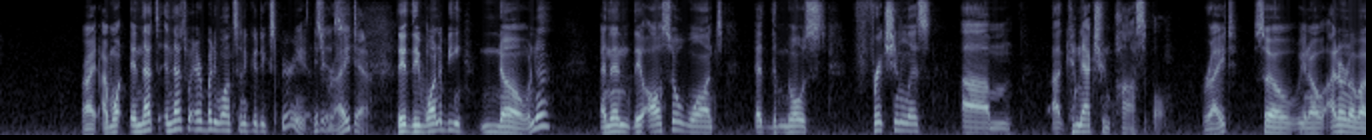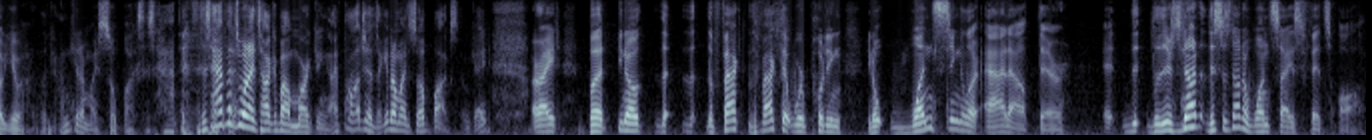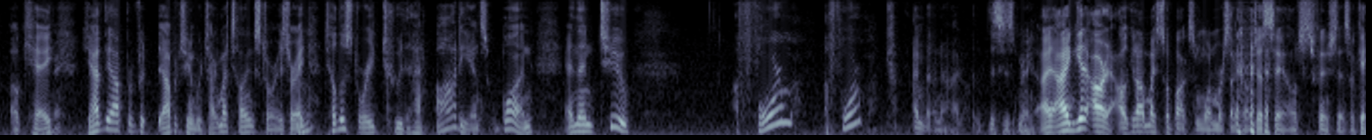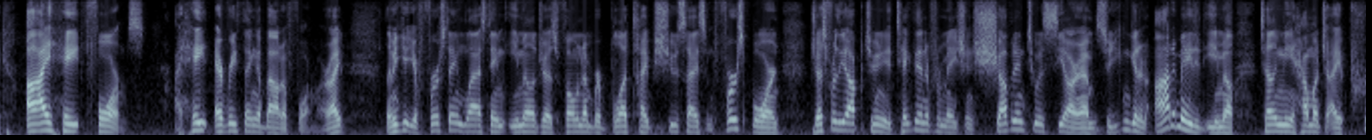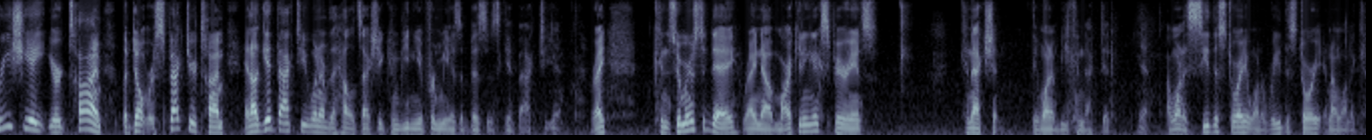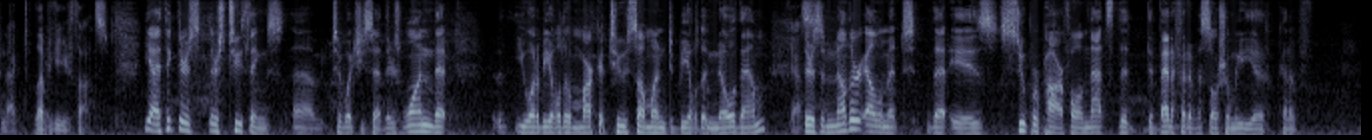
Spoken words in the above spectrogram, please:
right? I want, and that's and that's what everybody wants in a good experience, is, right? yeah. They they want to be known, and then they also want uh, the most frictionless um, uh, connection possible, right? So you know, I don't know about you. Look, I'm getting on my soapbox. This happens. This happens when I talk about marketing. I apologize. I get on my soapbox. Okay, all right. But you know, the the, the fact the fact that we're putting you know one singular ad out there. it- th- there's not. This is not a one size fits all. Okay, you have the, oppor- the opportunity. We're talking about telling stories, right? Tell the story to that audience. One, and then two, a form a form? I'm, no, this is me. I, I get all right i'll get on my soapbox in one more second. I'll just say i'll just finish this okay? I hate forms. I hate everything about a form all right? Let me get your first name last name email address phone number blood type shoe size and firstborn just for the opportunity to take that information shove it into a crm so you can get an automated email telling me how much i appreciate your time but don't respect your time and i'll get back to you whenever the hell it's actually convenient for me as a business to get back to you right? Consumers today right now marketing experience connection. They want to be connected. Yeah. I want to see the story. I want to read the story, and I want to connect. Love to get your thoughts. Yeah, I think there's there's two things um, to what you said. There's one that you want to be able to market to someone to be able to know them. Yes. There's another element that is super powerful, and that's the the benefit of a social media kind of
